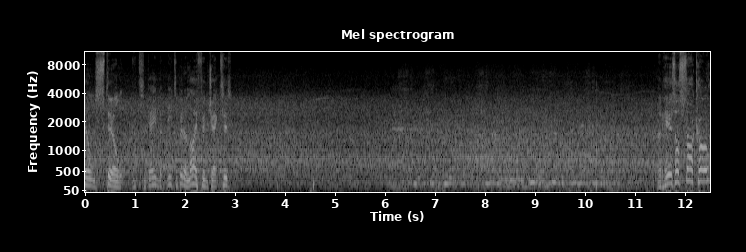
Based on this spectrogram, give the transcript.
Nil-nil still. It's a game that needs a bit of life injected. And here's Osako.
